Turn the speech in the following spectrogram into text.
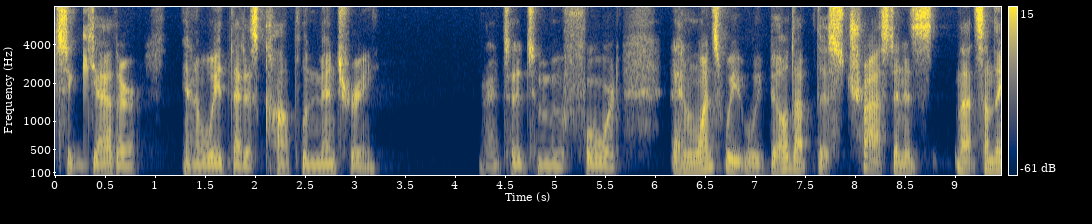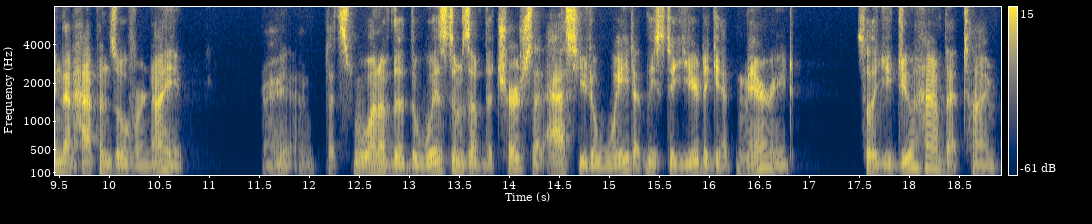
together in a way that is complementary right to, to move forward. And once we we build up this trust and it's not something that happens overnight right? That's one of the the wisdoms of the church that asks you to wait at least a year to get married so that you do have that time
